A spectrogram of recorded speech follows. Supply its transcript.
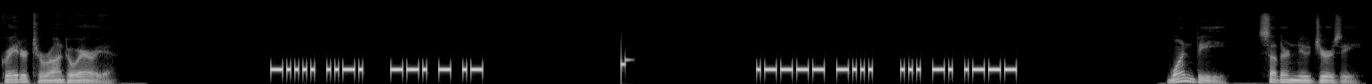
Greater Toronto Area. One B, Southern New Jersey.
